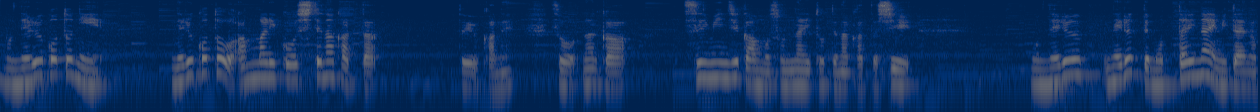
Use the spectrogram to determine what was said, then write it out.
もう寝ることに寝ることをあんまりこうしてなかったというかね。そうなんか睡眠時間もそんなにとってなかったしもう寝る寝るってもったいないみたいな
